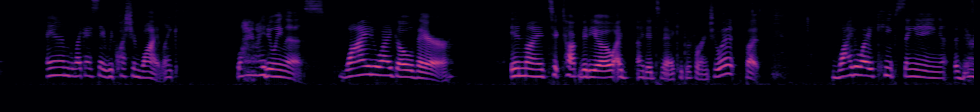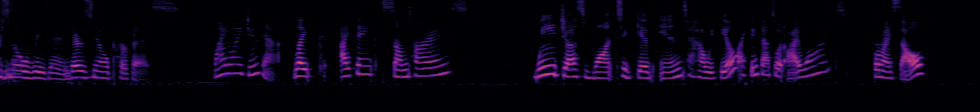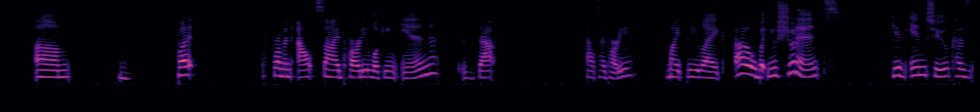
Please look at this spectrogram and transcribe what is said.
And like I say, we question why. Like, why am I doing this? Why do I go there? In my TikTok video, I, I did today, I keep referring to it, but why do I keep saying there's no reason, there's no purpose? Why do I do that? Like, I think sometimes we just want to give in to how we feel. I think that's what I want for myself. Um, but from an outside party looking in, that outside party might be like, oh, but you shouldn't give into because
